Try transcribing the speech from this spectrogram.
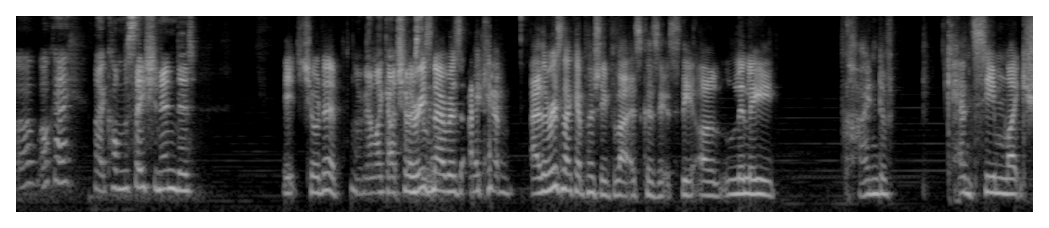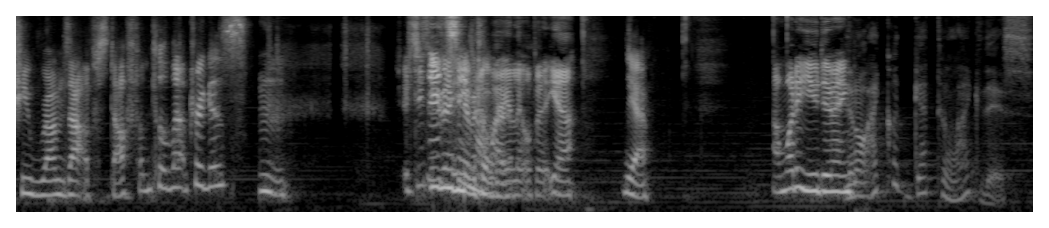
Oh, okay. That conversation ended. It sure did. Okay, like I chose The chose. reason I was I kept uh, the reason I kept pushing for that is because it's the uh, Lily kind of can seem like she runs out of stuff until that triggers. Mm. It did Even if you seem never that way me. a little bit, yeah. Yeah. And what are you doing? You know, I could get to like this.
